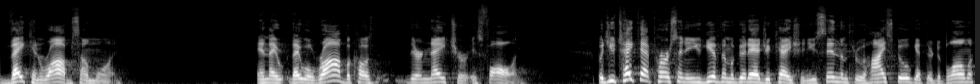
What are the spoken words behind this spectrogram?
they can rob someone. And they, they will rob because their nature is fallen. But you take that person and you give them a good education. You send them through high school, get their diploma,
